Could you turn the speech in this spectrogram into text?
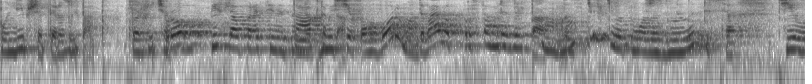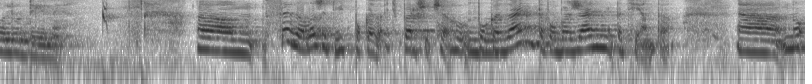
поліпшити результат. Про післяопераційний період Так, ми так. ще поговоримо. Давай от про сам результат. Наскільки от може змінитися тіло людини? Ем, Все залежить від показань, в першу чергу, показань та побажань пацієнта. Е, Ну,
